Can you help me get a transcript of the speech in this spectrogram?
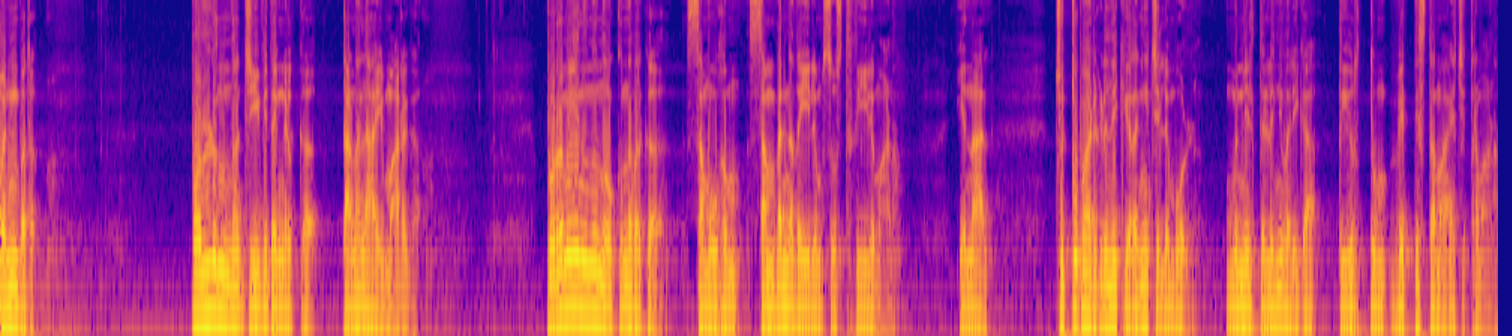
ഒൻപത്. പൊള്ളുന്ന ജീവിതങ്ങൾക്ക് തണലായി മാറുക. പുറമേ നിന്ന് നോക്കുന്നവർക്ക് സമൂഹം സമ്പന്നതയിലും സുസ്ഥിതിയിലുമാണ്. എന്നാൽ ചുറ്റുപാടുകളിലേക്ക് ഇറങ്ങിച്ചെല്ലുമ്പോൾ മുന്നിൽ തെളിഞ്ഞു വരിക തീർത്തും വ്യത്യസ്തമായ ചിത്രമാണ്.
